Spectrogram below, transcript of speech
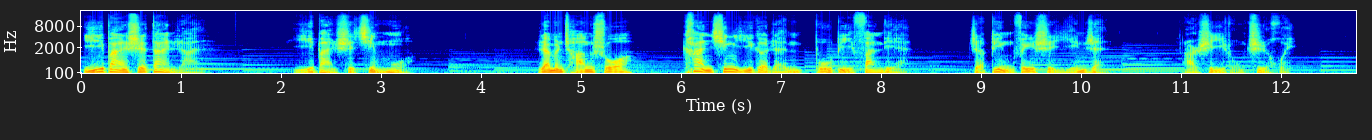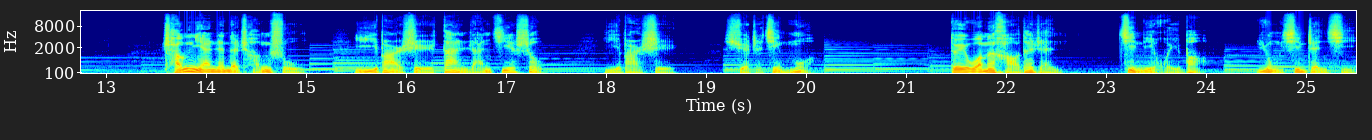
一半是淡然，一半是静默。人们常说，看清一个人不必翻脸，这并非是隐忍，而是一种智慧。成年人的成熟，一半是淡然接受，一半是学着静默。对我们好的人，尽力回报。用心珍惜，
